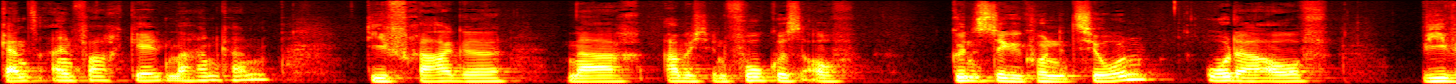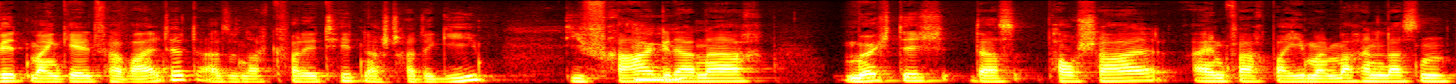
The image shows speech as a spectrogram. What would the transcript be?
ganz einfach Geld machen kann. Die Frage nach, habe ich den Fokus auf günstige Konditionen oder auf, wie wird mein Geld verwaltet, also nach Qualität, nach Strategie. Die Frage mhm. danach, möchte ich das pauschal einfach bei jemandem machen lassen,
